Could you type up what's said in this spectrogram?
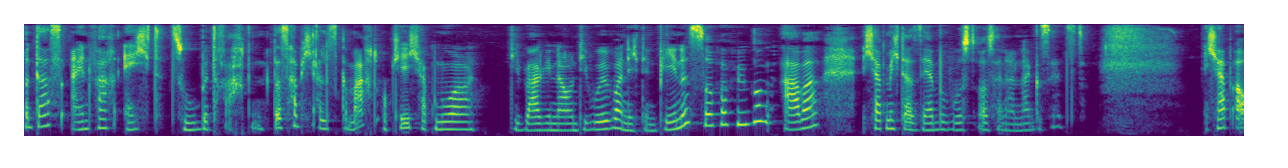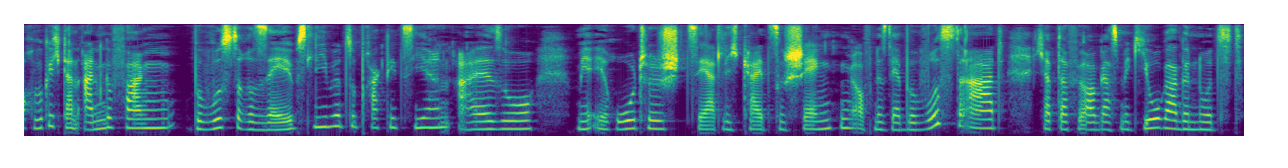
Und das einfach echt zu betrachten. Das habe ich alles gemacht. Okay, ich habe nur die Vagina und die Vulva, nicht den Penis zur Verfügung, aber ich habe mich da sehr bewusst auseinandergesetzt. Ich habe auch wirklich dann angefangen, bewusstere Selbstliebe zu praktizieren, also mir erotisch Zärtlichkeit zu schenken auf eine sehr bewusste Art. Ich habe dafür Orgasmic Yoga genutzt.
